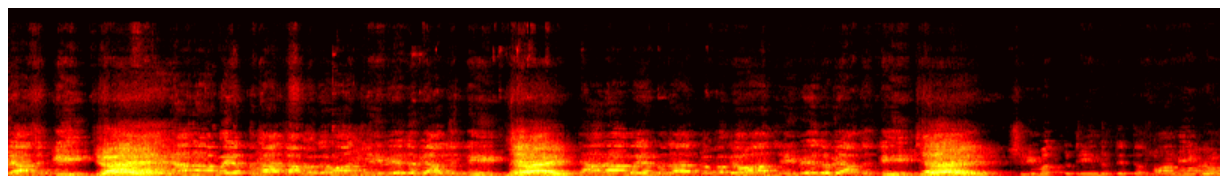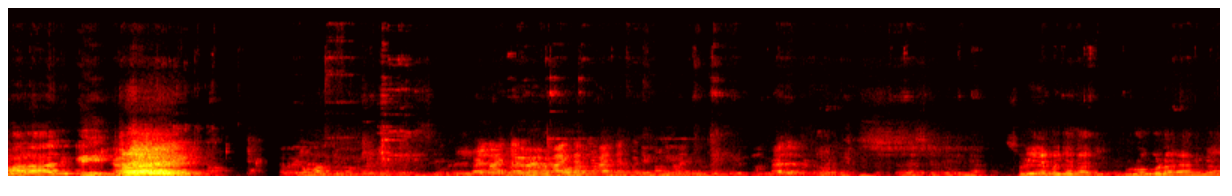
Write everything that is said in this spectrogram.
व्यास की जय। ज्ञानाभय प्रदाता भगवान श्री वेद व्यास की जय। ज्ञानाभय प्रदाता भगवान श्री वेद व्यास की जय। श्रीमद सुधींद्र तीर्थ स्वामी गुरु महाराज की जय। ಸುರಿಯ ಭಜನಾದಿ ಗುರುಗುಣಗಾನಗಳ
